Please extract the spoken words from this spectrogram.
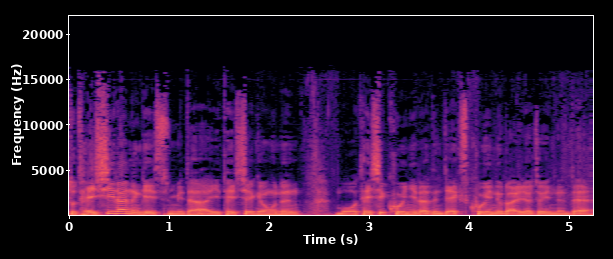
또 대시라는 게 있습니다. 이 대시의 경우는 뭐 대시코인이라든지 엑스코인으로 알려져 있는데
